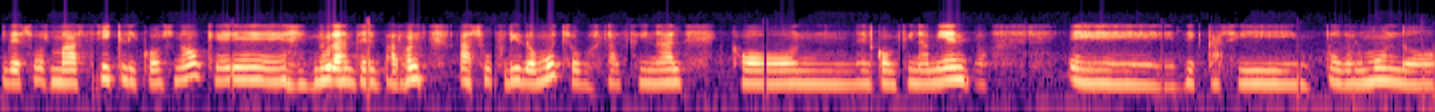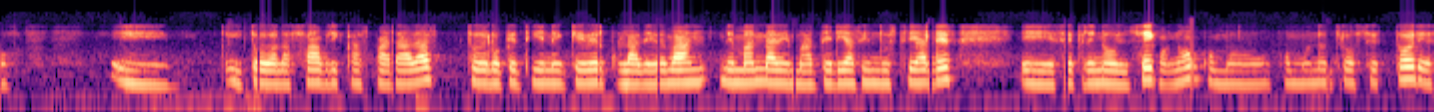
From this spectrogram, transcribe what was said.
de esos más cíclicos, ¿no? Que durante el parón ha sufrido mucho, porque al final con el confinamiento eh, de casi todo el mundo eh, y todas las fábricas paradas, todo lo que tiene que ver con la demanda de materias industriales eh, se frenó en seco, ¿no? Como, como en otros sectores.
